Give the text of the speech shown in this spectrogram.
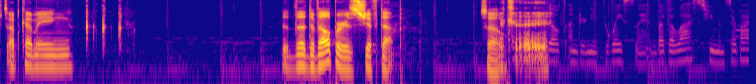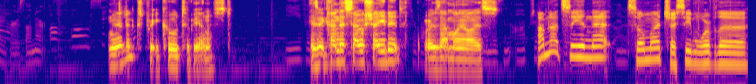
It's upcoming. The, the developer Shift Up. So Okay. I mean, it looks pretty cool, to be honest. Is it kinda survivor cel-shaded, or is that my eyes? is an object I'm not seeing that so much. I see more of the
